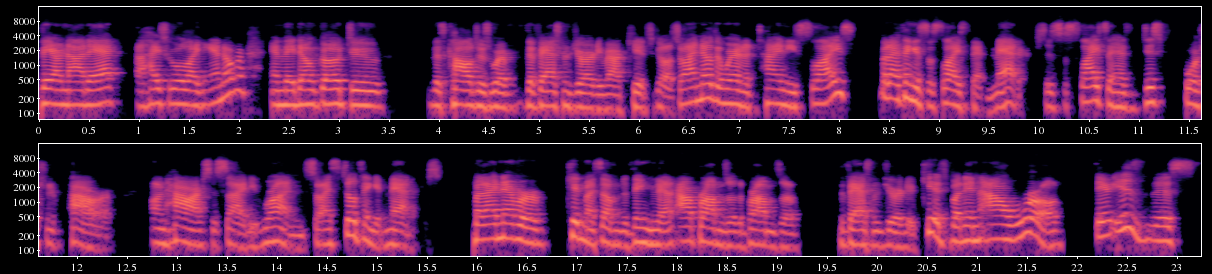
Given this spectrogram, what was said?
they are not at a high school like andover and they don't go to the colleges where the vast majority of our kids go. So i know that we're in a tiny slice but I think it's a slice that matters. It's a slice that has disproportionate power on how our society runs. So I still think it matters. But I never kid myself into thinking that our problems are the problems of the vast majority of kids. But in our world, there is this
